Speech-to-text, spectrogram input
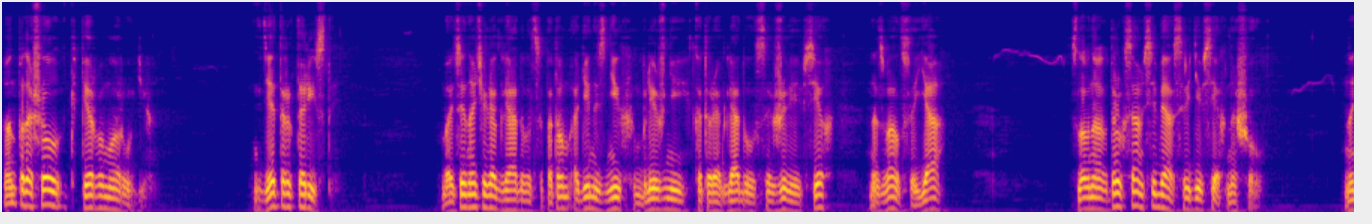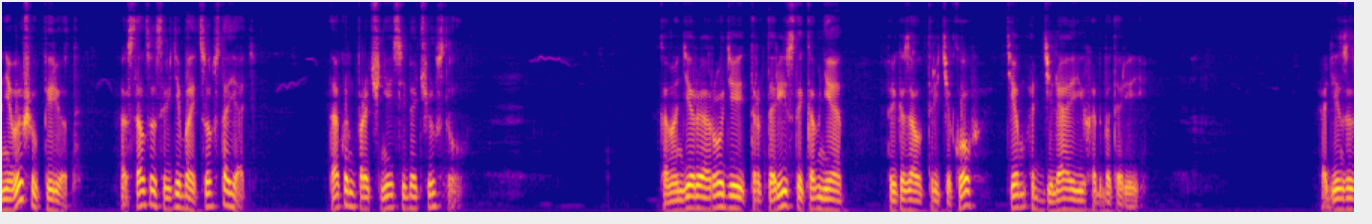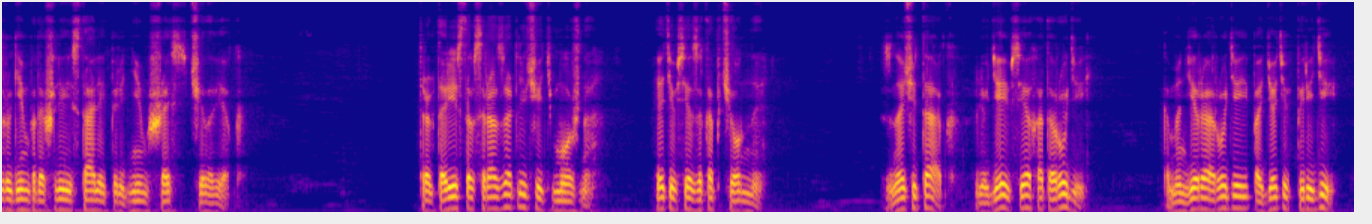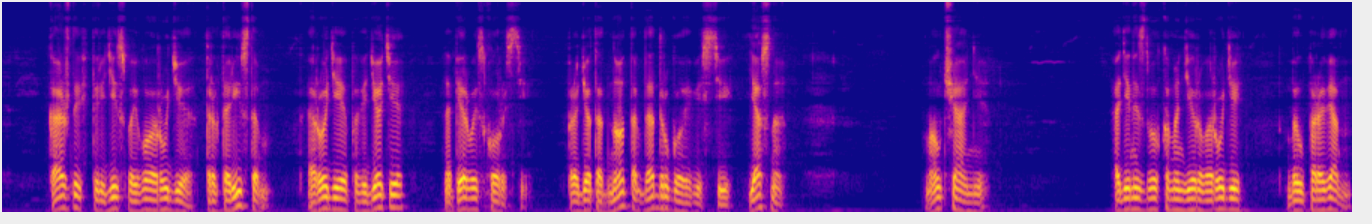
Он подошел к первому орудию. «Где трактористы?» Бойцы начали оглядываться, потом один из них, ближний, который оглядывался живее всех, назвался «Я» словно вдруг сам себя среди всех нашел. Но не вышел вперед, остался среди бойцов стоять. Так он прочнее себя чувствовал. «Командиры орудий, трактористы, ко мне!» — приказал Третьяков, тем отделяя их от батареи. Один за другим подошли и стали перед ним шесть человек. Трактористов сразу отличить можно — эти все закопченные. Значит так, людей всех от орудий. Командиры орудий пойдете впереди. Каждый впереди своего орудия. Трактористам орудие поведете на первой скорости. Пройдет одно, тогда другое вести. Ясно? Молчание. Один из двух командиров орудий был паровян,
